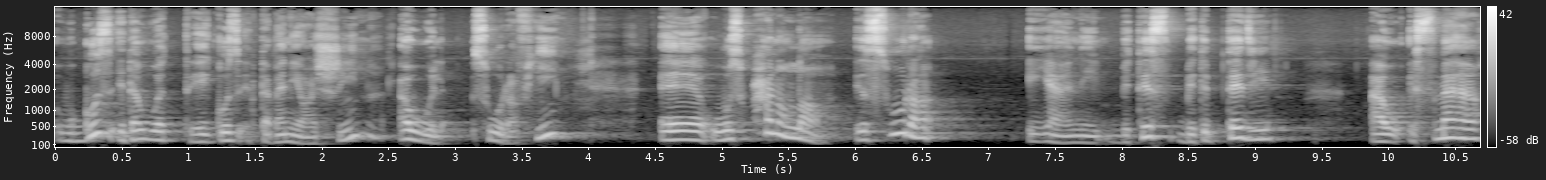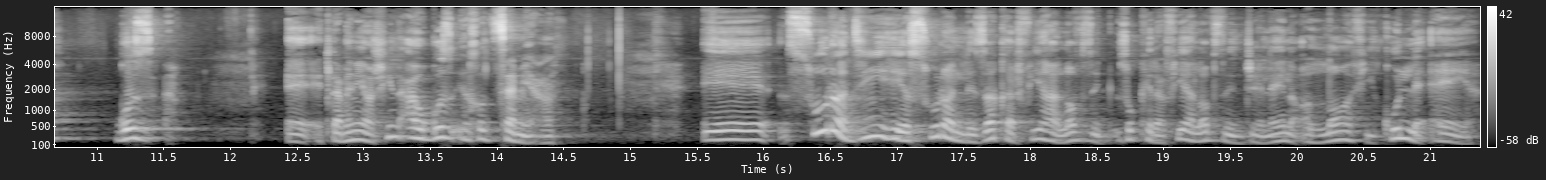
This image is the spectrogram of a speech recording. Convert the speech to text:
والجزء دوت الجزء 28 أول سورة فيه. آه وسبحان الله السورة يعني بتس بتبتدي أو اسمها جزء. 28 أو جزء قد سمع السورة دي هي السورة اللي ذكر فيها لفظ ذكر فيها لفظ الجلالة الله في كل آية.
